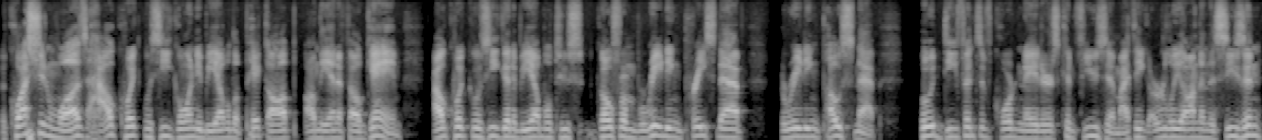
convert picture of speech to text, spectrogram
The question was, how quick was he going to be able to pick up on the NFL game? How quick was he going to be able to go from reading pre snap to reading post snap? Could defensive coordinators confuse him? I think early on in the season,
